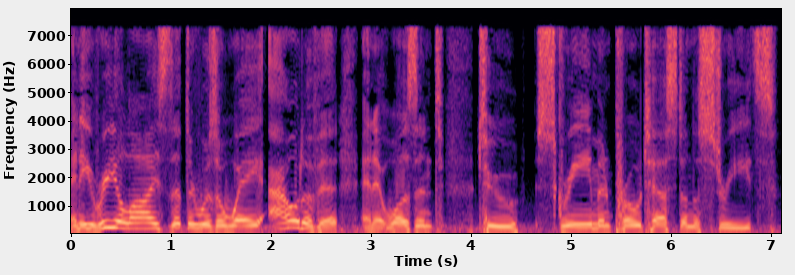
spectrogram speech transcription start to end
and he realized that there was a way out of it, and it wasn't to scream and protest on the streets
